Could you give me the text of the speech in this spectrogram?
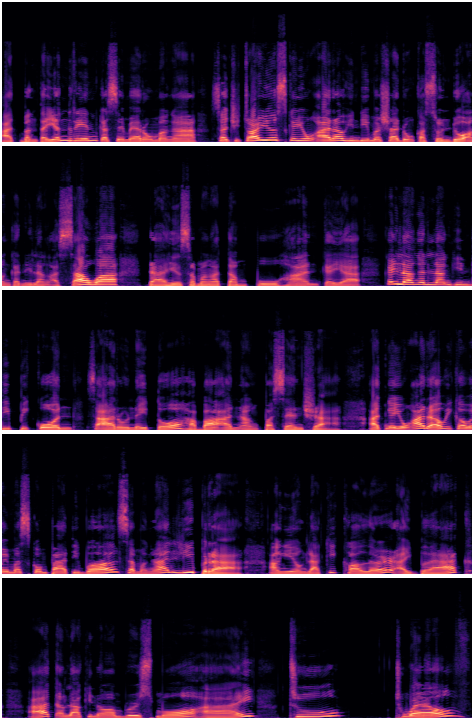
At bantayan rin kasi merong mga Sagittarius kayong araw hindi masyadong kasundo ang kanilang asawa dahil sa mga tampuhan. Kaya kailangan lang hindi pikon sa araw na ito, habaan ang pasensya. At ngayong araw, ikaw ay mas compatible sa mga Libra. Ang iyong lucky color ay black at ang lucky numbers mo ay 2, 12,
